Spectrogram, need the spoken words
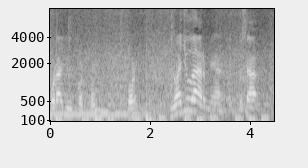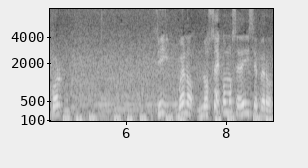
por ayuda, por, por, por no ayudarme, o sea, por Sí, bueno, no sé cómo se dice, pero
